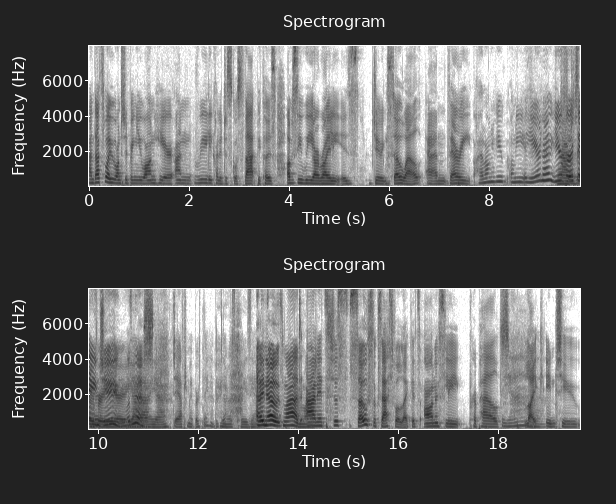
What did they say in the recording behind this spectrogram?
And that's why we wanted to bring you on here and really kind of discuss that because obviously We Are Riley is doing so well. Um, very, how long have you? Only a year now? Your Yeah, birthday in June, year, wasn't yeah, it? yeah. Day after my birthday. No I know it's crazy I know it's mad. And it's just so successful. Like it's honestly propelled like into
